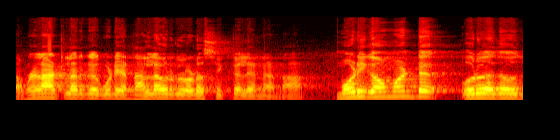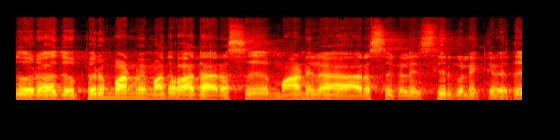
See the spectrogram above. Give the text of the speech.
தமிழ்நாட்டில் இருக்கக்கூடிய நல்லவர்களோட சிக்கல் என்னென்னா மோடி கவர்மெண்ட் ஒரு அது அது ஒரு அது பெரும்பான்மை மதவாத அரசு மாநில அரசுகளை சீர்குலைக்கிறது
